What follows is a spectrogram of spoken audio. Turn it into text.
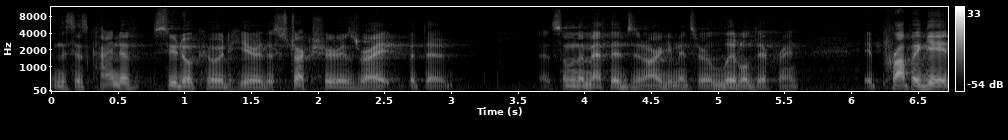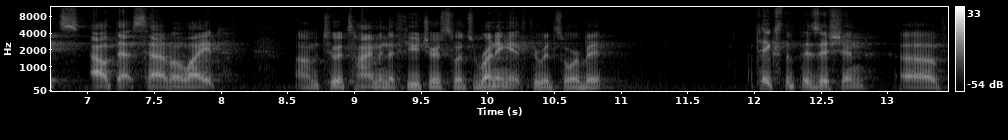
and this is kind of pseudocode here. The structure is right, but the, some of the methods and arguments are a little different. It propagates out that satellite um, to a time in the future, so it's running it through its orbit. It takes the position of,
